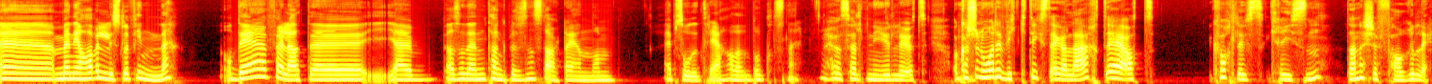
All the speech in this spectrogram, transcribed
Uh, men jeg har veldig lyst til å finne det. Og det føler jeg at uh, jeg, altså den tankeprosessen starta gjennom episode tre av denne podkasten her. Det høres helt nydelig ut. Og kanskje noe av det viktigste jeg har lært, er at kvartlivskrisen, den er ikke farlig.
